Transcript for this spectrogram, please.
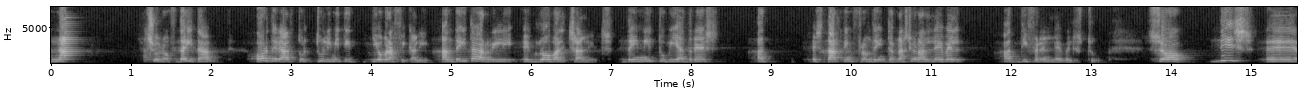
nature of data, or they are too, too limited geographically. And data are really a global challenge. They need to be addressed starting from the international level at different levels too. So these uh,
